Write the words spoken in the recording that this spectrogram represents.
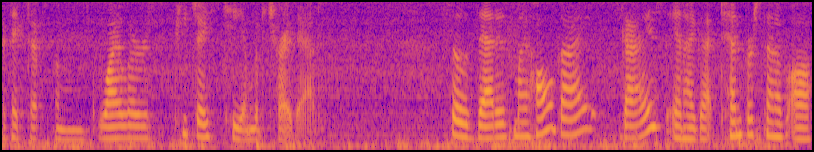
I picked up some Wyler's peach iced tea. I'm going to try that. So that is my haul, guy, guys, and I got 10% of off,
